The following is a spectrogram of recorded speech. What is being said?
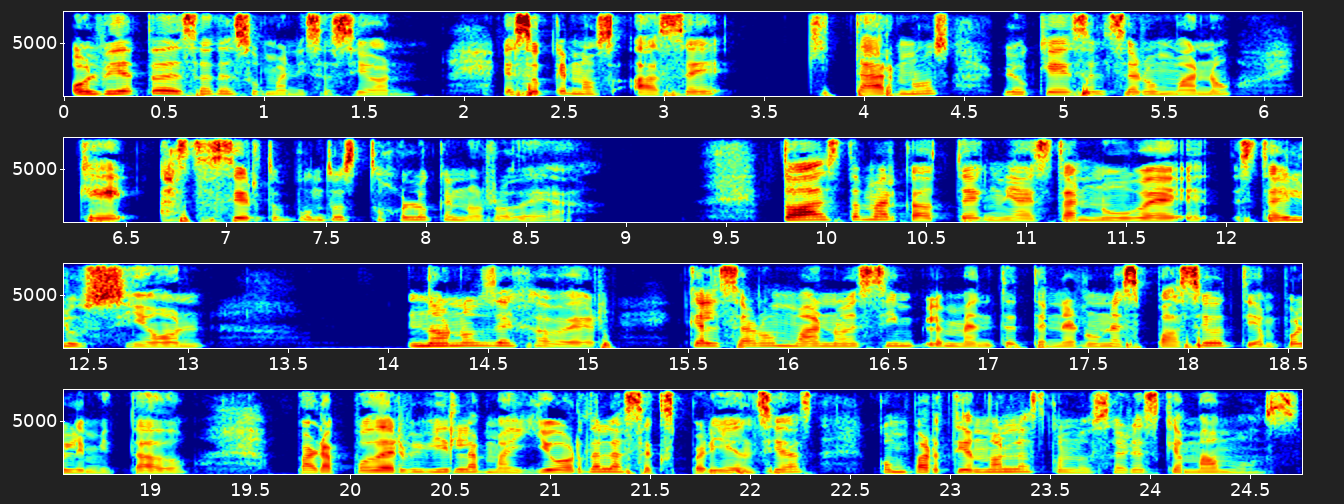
Olvídate de esa deshumanización, eso que nos hace quitarnos lo que es el ser humano, que hasta cierto punto es todo lo que nos rodea. Toda esta mercadotecnia, esta nube, esta ilusión, no nos deja ver que el ser humano es simplemente tener un espacio de tiempo limitado para poder vivir la mayor de las experiencias compartiéndolas con los seres que amamos.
